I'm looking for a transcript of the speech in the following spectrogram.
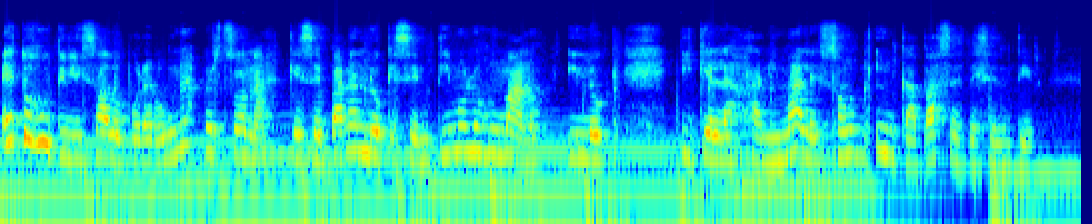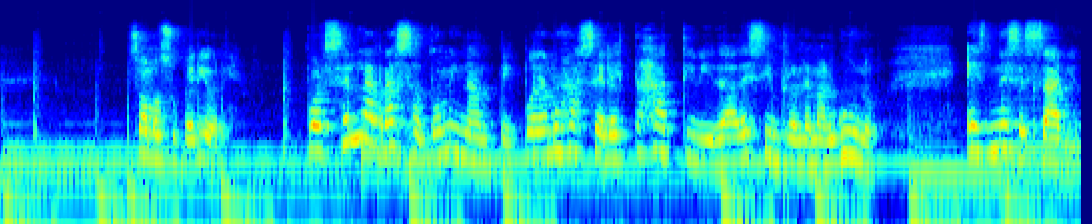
Esto es utilizado por algunas personas que separan lo que sentimos los humanos y, lo que, y que los animales son incapaces de sentir. Somos superiores. Por ser la raza dominante podemos hacer estas actividades sin problema alguno es necesario.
